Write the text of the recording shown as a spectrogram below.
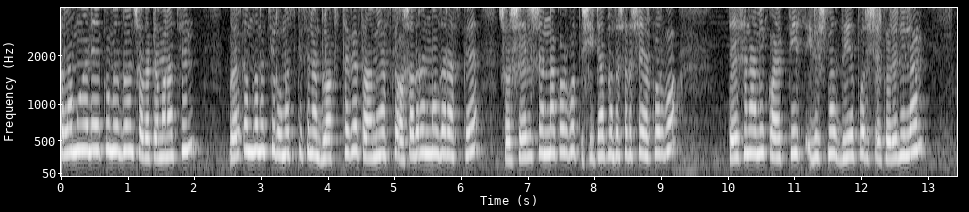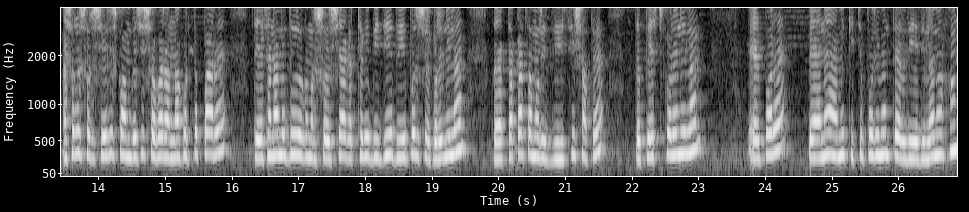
আসসালামু আলাইকুম এভরিওয়ান, সবাই কেমন আছেন? ওয়েলকাম জানাচ্ছি রোমাস কিচেনের ব্লগস থেকে। তো আমি আজকে অসাধারণ মজার আজকে সরষে ইলিশ রান্না করব, তো সেটা আপনাদের সাথে শেয়ার করব। তো এখানে আমি কয়েক পিস ইলিশ মাছ ধুয়ে পরিষ্কার করে নিলাম। আসলে সরষে ইলিশ কম বেশি সবাই রান্না করতে পারে। তো এখানে আমি দুই রকমের সরষে আগের থেকে ভিজিয়ে ধুয়ে পরিষ্কার করে নিলাম। কয়েকটা কাঁচামরিচ দিয়েছি সাথে, তো পেস্ট করে নিলাম। এরপরে প্যানে আমি কিছু পরিমাণ তেল দিয়ে দিলাম এখন।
